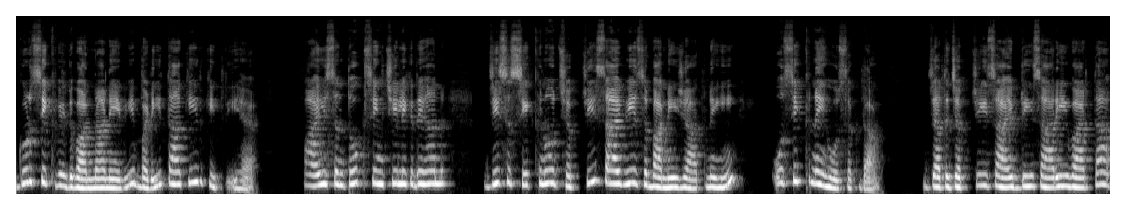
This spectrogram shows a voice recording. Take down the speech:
ਗੁਰਸਿੱਖ ਵਿਦਵਾਨਾਂ ਨੇ ਵੀ ਬੜੀ ਤਾਕੀਦ ਕੀਤੀ ਹੈ। ਭਾਈ ਸੰਤੋਖ ਸਿੰਘ ਜੀ ਲਿਖਦੇ ਹਨ, ਜਿਸ ਸਿੱਖ ਨੂੰ ਜਪਜੀ ਸਾਹਿਬ ਹੀ ਜ਼ਬਾਨੀ ਯਾਦ ਨਹੀਂ, ਉਹ ਸਿੱਖ ਨਹੀਂ ਹੋ ਸਕਦਾ। ਜਦ ਜਪਜੀ ਸਾਹਿਬ ਦੀ ਸਾਰੀ ਵਾਰਤਾ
